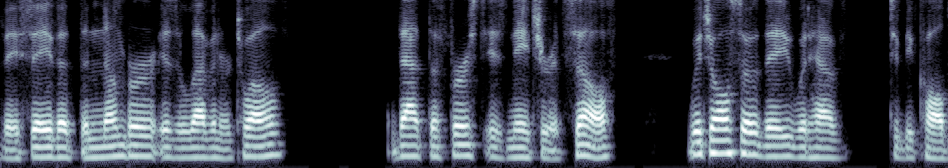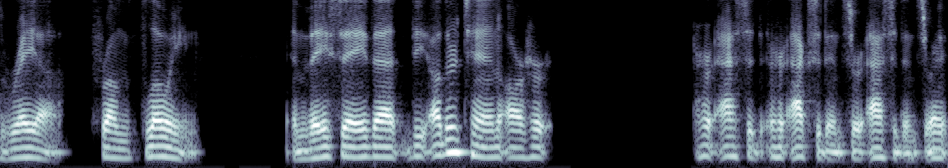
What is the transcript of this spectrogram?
they say that the number is 11 or 12, that the first is nature itself, which also they would have to be called Rhea from flowing. And they say that the other 10 are her her acid her accidents or accidents, right?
